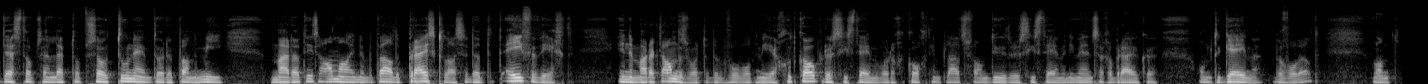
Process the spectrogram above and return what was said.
desktops en laptops zo toeneemt door de pandemie, maar dat is allemaal in een bepaalde prijsklasse, dat het evenwicht in de markt anders wordt. Dat er bijvoorbeeld meer goedkopere systemen worden gekocht in plaats van duurdere systemen die mensen gebruiken om te gamen, bijvoorbeeld. Want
